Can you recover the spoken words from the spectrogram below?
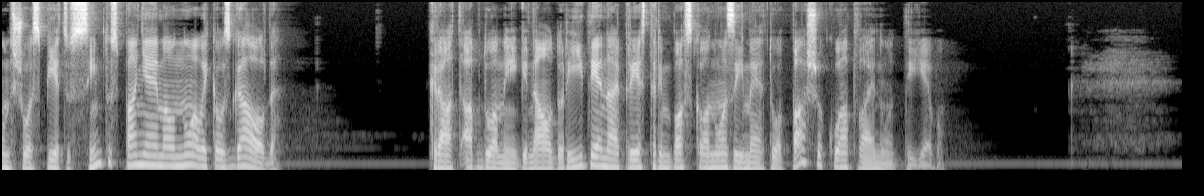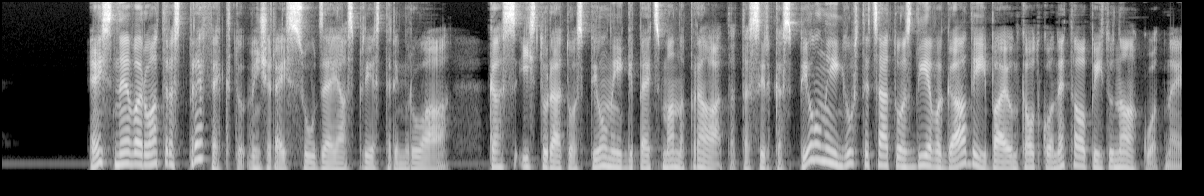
un šos piecus simtus paņēma un nolika uz galda, Krāt apdomīgi naudu rītdienai priesterim Bosko nozīmē to pašu, ko apvainot dievu. Es nevaru atrast prefektu, viņš reiz sūdzējās priesterim Roā, kas izturētos pilnīgi pēc mana prāta, tas ir, kas pilnīgi uzticētos dieva gādībai un kaut ko netaupītu nākotnē.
